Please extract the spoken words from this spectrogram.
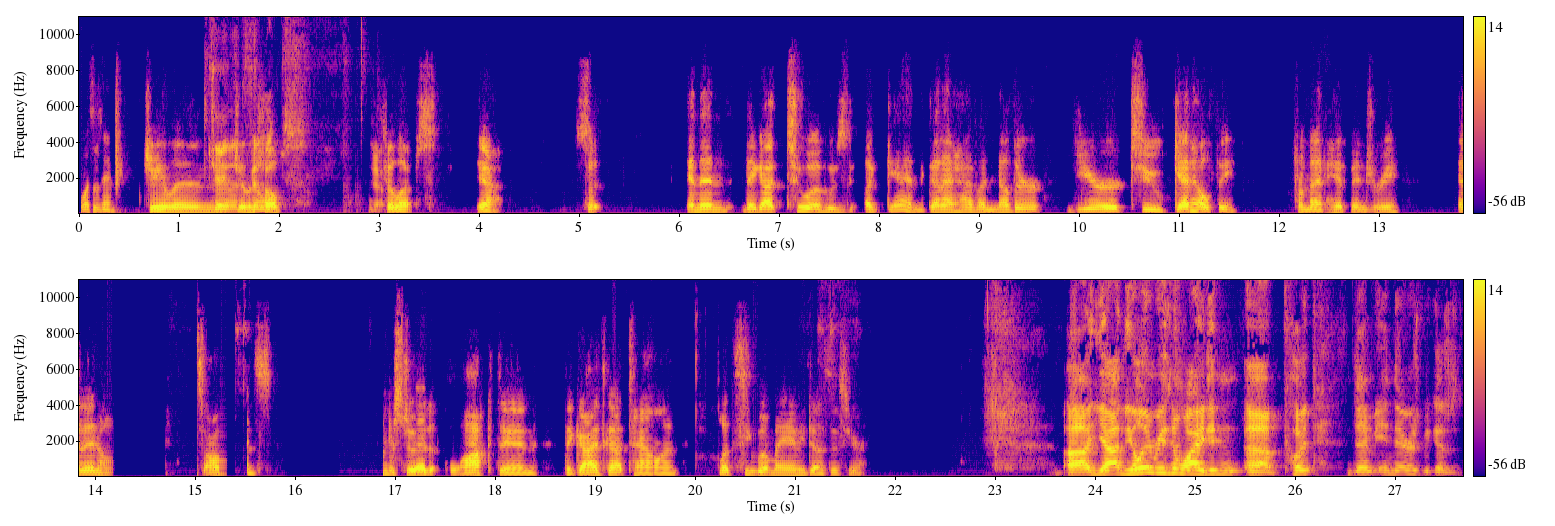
what's his name? Jaelan Jaelan Phillips. Phelps. Yeah. Phillips. Yeah. So, and then they got Tua, who's again gonna have another year to get healthy from that hip injury, and then this offense understood, locked in. The guy's got talent. Let's see what Miami does this year. Uh, yeah, the only reason why I didn't uh, put them in there is because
